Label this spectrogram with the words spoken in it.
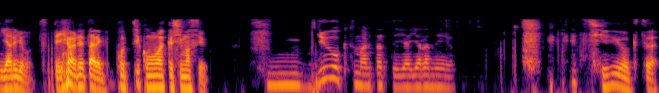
やるよ、つって言われたら、こっち困惑しますよ。うん。10億積まれたってや、やらねえよ。中国とは、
